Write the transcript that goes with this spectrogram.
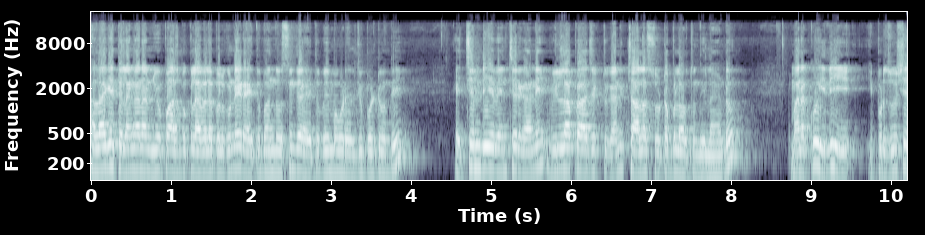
అలాగే తెలంగాణ న్యూ పాస్బుక్లు అవైలబుల్గా ఉన్నాయి. రైతు బంధు వస్తుంది. రైతు బీమా కూడా ఎలిజిబిలిటీ ఉంది. హెచ్ఎండిఏ వెంచర్ కానీ విల్లా ప్రాజెక్ట్ కానీ చాలా సూటబుల్ అవుతుంది ల్యాండ్. మనకు ఇది ఇప్పుడు చూసే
